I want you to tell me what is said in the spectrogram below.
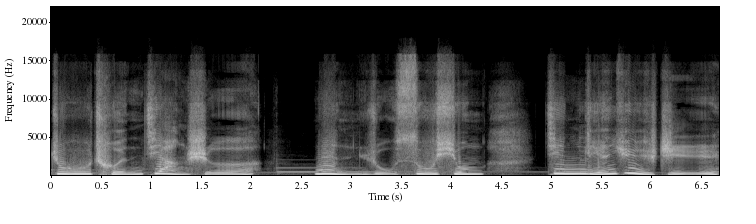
朱唇绛舌，嫩乳酥胸、金莲玉指，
